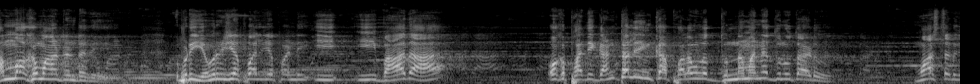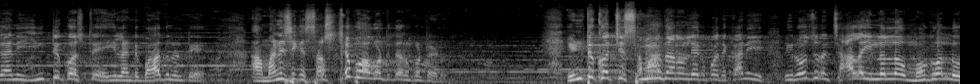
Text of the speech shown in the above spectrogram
అమ్మ ఒక మాట ఉంటుంది ఇప్పుడు ఎవరికి చెప్పాలి చెప్పండి? ఈ ఈ బాధ ఒక పది గంటలు ఇంకా పొలంలో దున్నమనే దున్నుతాడు. మోస్తాడు కానీ ఇంటికి వస్తే ఇలాంటి బాధలు ఉంటే ఆ మనిషికి సష్ట బాగుంటుంది అనుకుంటాడు. ఇంటికొచ్చి సమాధానం లేకపోతే కానీ ఈ రోజున చాలా ఇళ్ళల్లో మగవాళ్ళు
